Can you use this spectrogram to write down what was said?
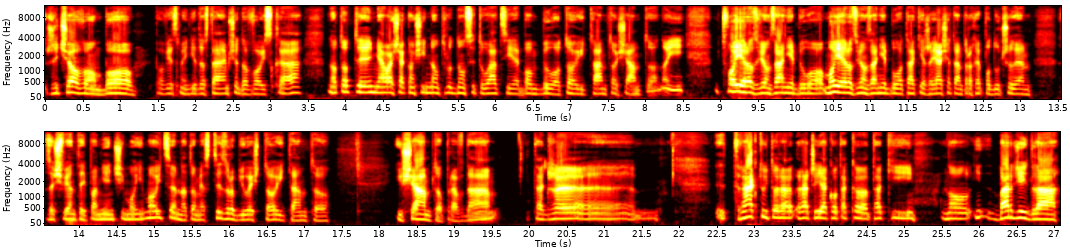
życiową, bo powiedzmy nie dostałem się do wojska, no to ty miałaś jakąś inną trudną sytuację, bo było to i tamto, siamto, no i twoje rozwiązanie było, moje rozwiązanie było takie, że ja się tam trochę poduczyłem ze świętej pamięci moim ojcem, natomiast ty zrobiłeś to i tamto i siamto, prawda? Także y, traktuj to ra raczej jako taki, no, bardziej dla,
